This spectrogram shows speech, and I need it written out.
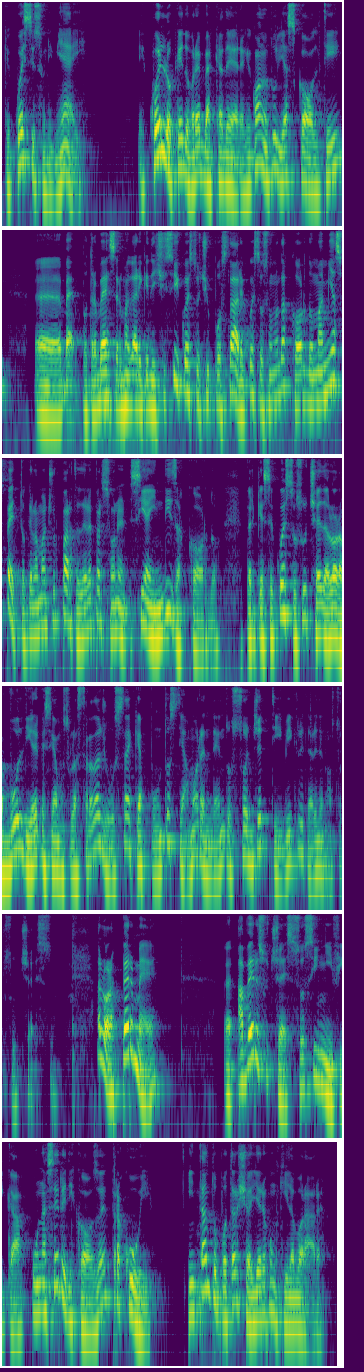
che questi sono i miei. E quello che dovrebbe accadere è che quando tu li ascolti, eh, beh, potrebbe essere magari che dici sì, questo ci può stare, questo sono d'accordo, ma mi aspetto che la maggior parte delle persone sia in disaccordo, perché se questo succede allora vuol dire che siamo sulla strada giusta e che appunto stiamo rendendo soggettivi i criteri del nostro successo. Allora, per me Eh, avere successo significa una serie di cose, tra cui intanto poter scegliere con chi lavorare.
